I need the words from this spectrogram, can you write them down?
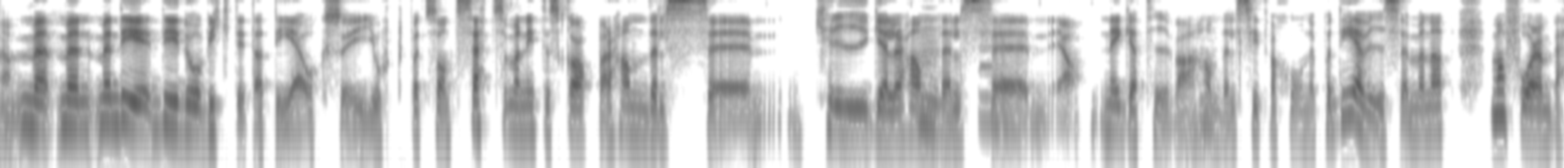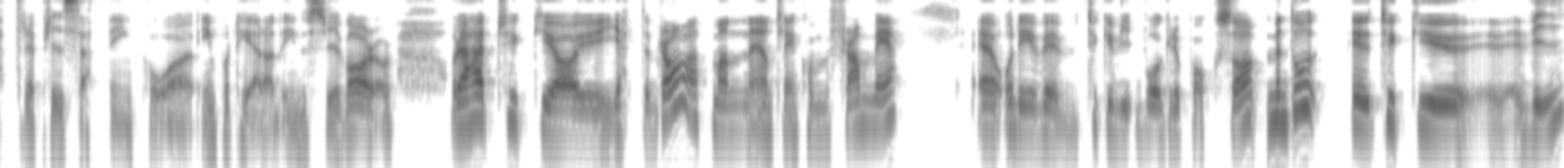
Ja. men, men, men det, är- det är då viktigt att det också är gjort på ett sånt sätt så man inte skapar handelskrig eller handels, mm. eh, ja, negativa handelssituationer på det viset, men att man får en bättre prissättning på importerade industrivaror. Och det här tycker jag är jättebra att man äntligen kommer fram med. Eh, och det tycker vi, vår grupp också. Men då eh, tycker ju vi Eh,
